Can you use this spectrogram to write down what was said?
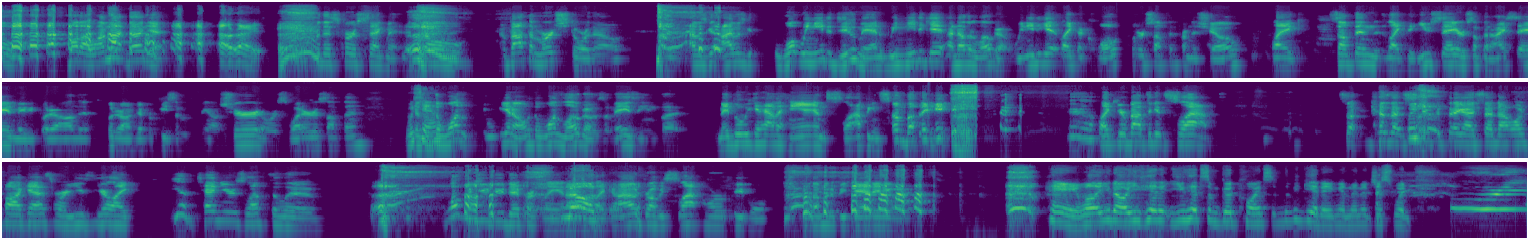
hold on, I'm not done yet All right. for this first segment. So about the merch store though, I was I was what we need to do, man. We need to get another logo. We need to get like a quote or something from the show, like something like that you say or something I say, and maybe put it on the put it on a different piece of you know shirt or a sweater or something. we can. the one you know the one logo is amazing, but maybe we can have a hand slapping somebody like you're about to get slapped. So because that stupid thing I said that one podcast where you you're like you have ten years left to live. What would you do differently? And I No. was like, I would probably slap more people. I'm gonna be dead anyway. hey, well, you know, you hit it. You hit some good points at the beginning, and then it just went.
